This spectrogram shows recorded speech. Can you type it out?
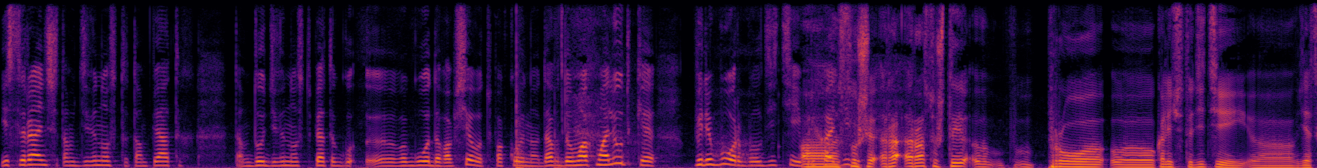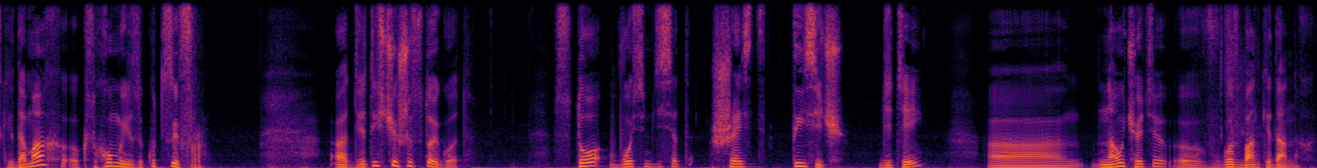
Если раньше, там, в 95-х, там, до 95-го э, года вообще вот спокойно, да, в домах малютки перебор был детей. А, слушай, раз уж ты э, про э, количество детей э, в детских домах, к сухому языку цифр. 2006 а, год. 186 тысяч детей э, на учете в Госбанке данных.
